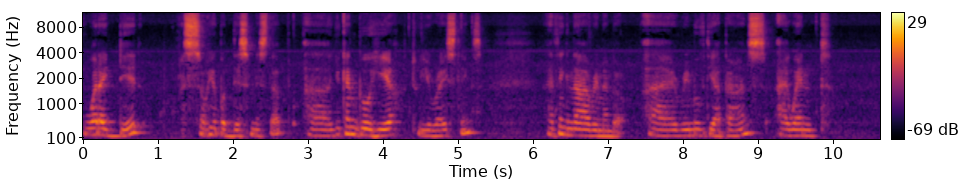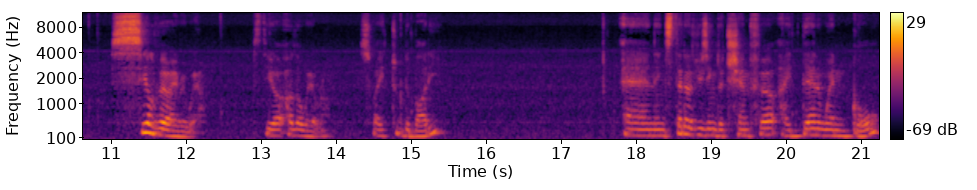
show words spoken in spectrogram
What I did, sorry about this messed up. Uh, you can go here to erase things. I think now I remember. I removed the appearance. I went silver everywhere. It's the other way around. So I took the body and instead of using the chamfer I then went gold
